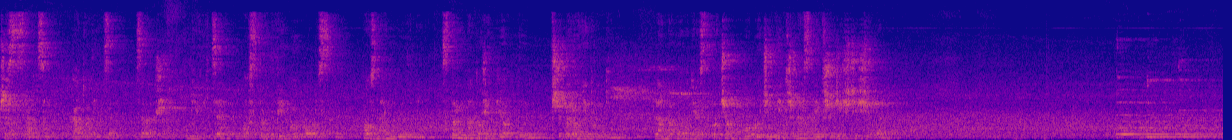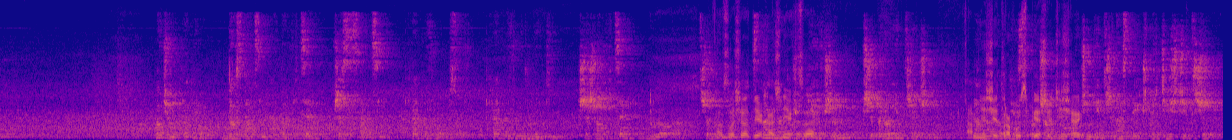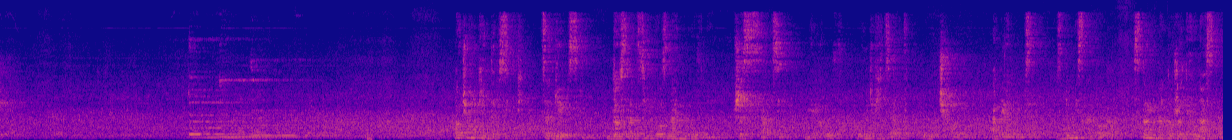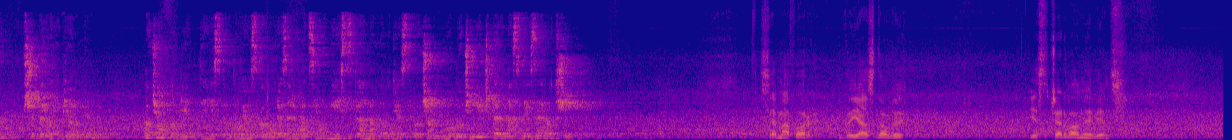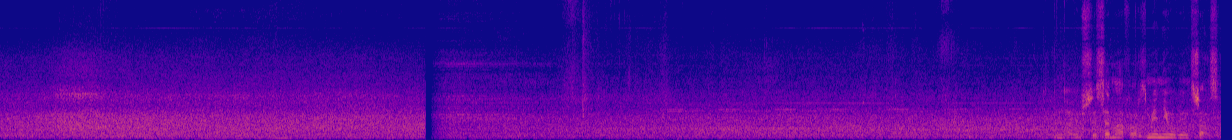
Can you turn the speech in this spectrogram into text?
przez stację Katowice, Zabrze, Gliwice, Ostrów Wielkopolski, Poznań Główny. Stoi na torze piątym przy peronie drugim. Planowy odjazd pociągu o godzinie 13.37. Pociąg Regio do stacji Katowice przez stację Kraków Łomsów, Kraków Ludwiki, Krzeszowice, Dulowa, Trzebnica. A sąsiad jechać Stoi na nie chce. Pierwszym, przy peronie trzecim. A mnie się trochę spieszy dzisiaj. godzinie 13.43. Pociąg Intercity Cegielski do stacji Poznań Główny przez stację Miechów, Łódź Widzew, Łódź Chojna, Pabianice, Zduńska stoi na torze 12 przy peronie 5. Pociąg objęty jest obowiązkową rezerwacją miejsc planowy odjazd pociągu o godzinie 14.03. Semafor wyjazdowy jest czerwony, więc już się semafor zmienił, więc szansa.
